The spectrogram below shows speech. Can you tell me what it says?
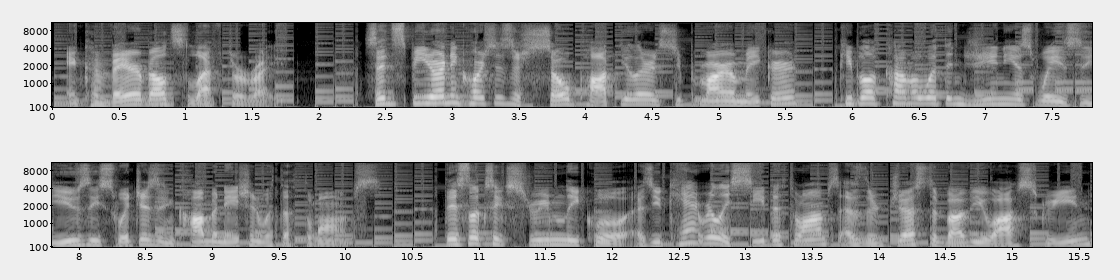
and conveyor belts left or right. Since speedrunning courses are so popular in Super Mario Maker, people have come up with ingenious ways to use these switches in combination with the thwomps. This looks extremely cool, as you can't really see the thwomps as they're just above you off screen,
